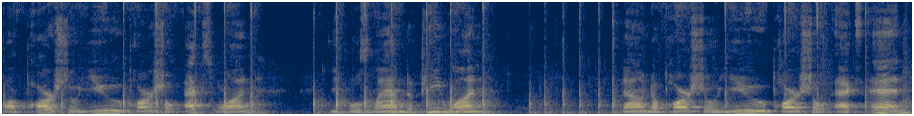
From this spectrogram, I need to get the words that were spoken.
are partial u partial x1 equals lambda p1 down to partial u partial xn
